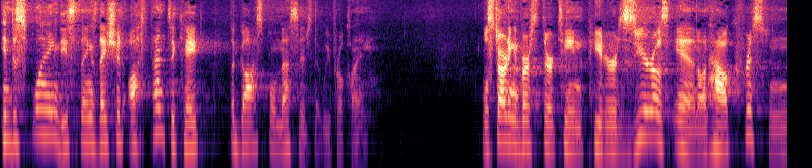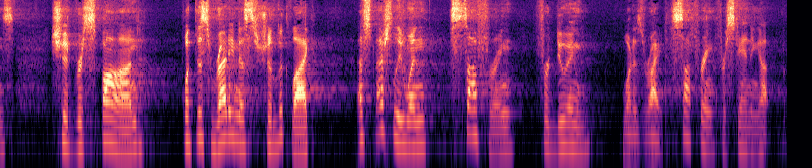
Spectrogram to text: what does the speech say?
in displaying these things, they should authenticate the gospel message that we proclaim. Well, starting in verse 13, Peter zeroes in on how Christians should respond what this readiness should look like, especially when suffering for doing what is right, suffering for standing up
